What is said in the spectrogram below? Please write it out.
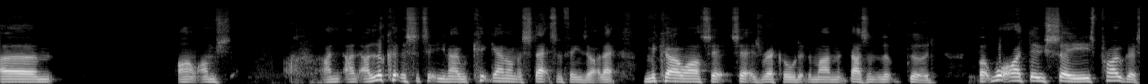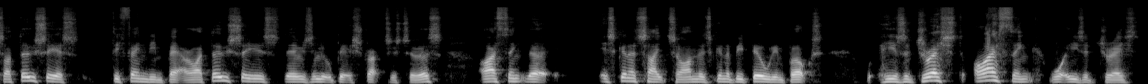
Um, I'm, I'm I, I I look at the you know we keep going on the stats and things like that. Mikel Arteta's record at the moment doesn't look good, but what I do see is progress. I do see us defending better. I do see us there is a little bit of structures to us. I think that it's going to take time. There's going to be building blocks. He's addressed. I think what he's addressed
